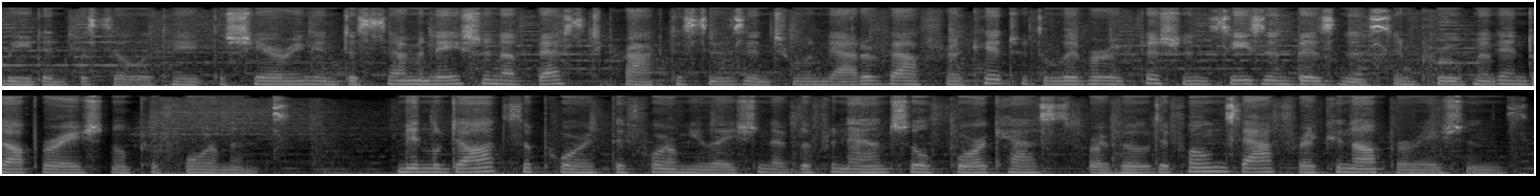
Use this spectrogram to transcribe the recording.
lead and facilitate the sharing and dissemination of best practices into and out of Africa to deliver efficiencies in business improvement and operational performance. Middle support the formulation of the financial forecasts for Vodafone's African operations,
